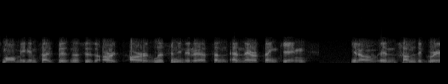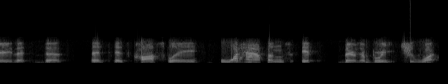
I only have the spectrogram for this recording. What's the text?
small, medium-sized businesses, are are listening to this and, and they're thinking, you know, in some degree that that it, it's costly. What happens if there's a breach? What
